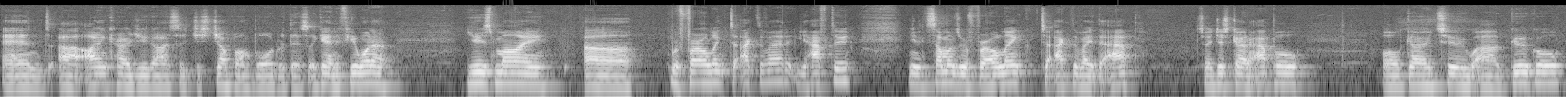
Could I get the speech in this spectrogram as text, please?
and uh, I encourage you guys to just jump on board with this. Again, if you want to use my uh, referral link to activate it, you have to. You need someone's referral link to activate the app so just go to Apple or go to uh, Google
